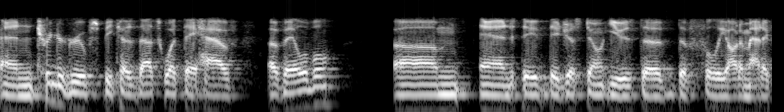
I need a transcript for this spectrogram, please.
and trigger groups because that's what they have available, um, and they they just don't use the the fully automatic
